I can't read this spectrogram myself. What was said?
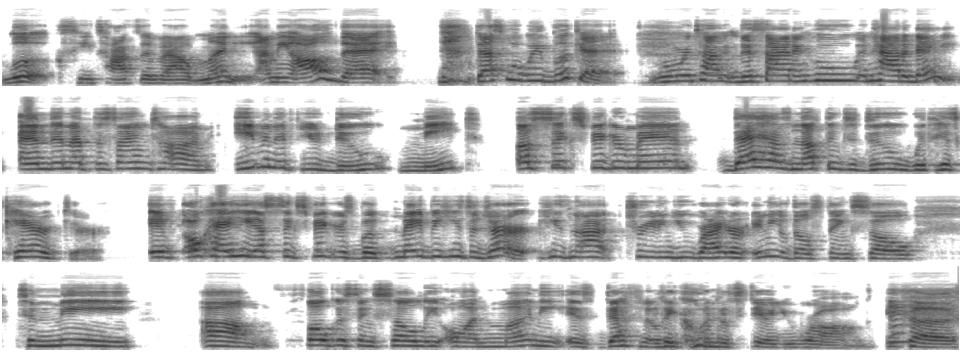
looks. He talked about money. I mean, all of that. That's what we look at when we're talking, deciding who and how to date. And then at the same time, even if you do meet a six figure man, that has nothing to do with his character. If okay, he has six figures, but maybe he's a jerk. He's not treating you right or any of those things. So to me, um, focusing solely on money is definitely going to steer you wrong because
